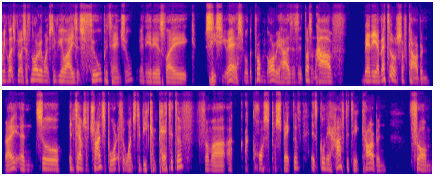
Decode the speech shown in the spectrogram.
I mean, let's be honest. If Norway wants to realise its full potential in areas like CCUS, well, the problem Norway has is it doesn't have many emitters of carbon, right? And so, in terms of transport, if it wants to be competitive from a, a, a cost perspective, it's going to have to take carbon from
